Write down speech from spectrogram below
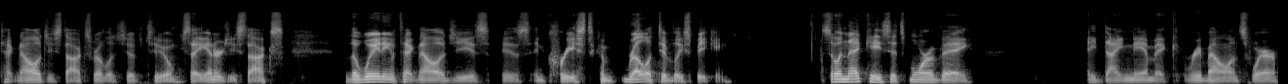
technology stocks relative to, say, energy stocks, the weighting of technology is, is increased, com- relatively speaking. So in that case, it's more of a a dynamic rebalance where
